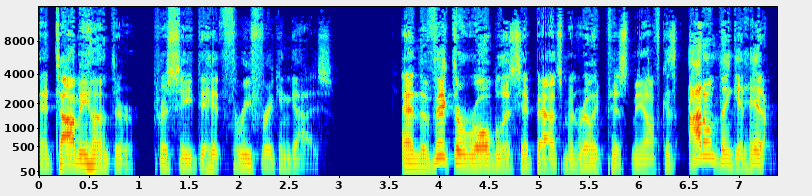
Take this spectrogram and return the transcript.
and Tommy Hunter proceed to hit three freaking guys. And the Victor Robles hit batsman really pissed me off because I don't think it hit him.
